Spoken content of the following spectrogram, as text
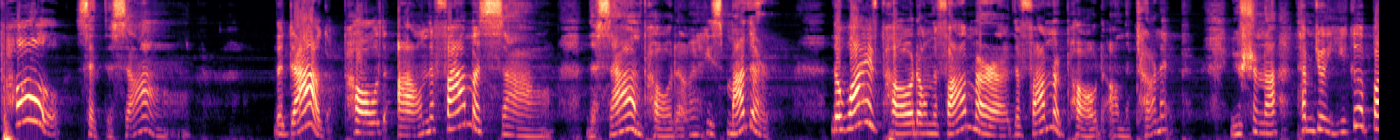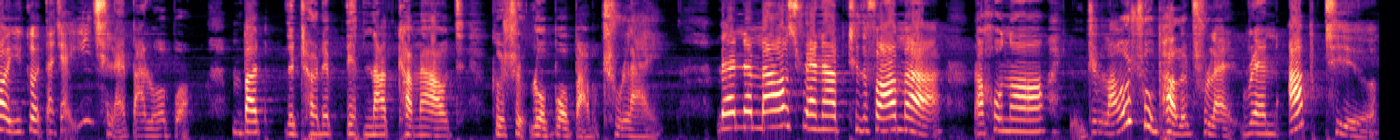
pull, said the son. The dog pulled on the farmer's son. The son pulled on his mother. The wife pulled on the farmer. The farmer pulled on the turnip. 于是呢，他们就一个抱一个，大家一起来拔萝卜。But the turnip did not come out. 可是萝卜拔不出来。Then a mouse ran up to the farmer. 然后呢，有一只老鼠跑了出来，ran up to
